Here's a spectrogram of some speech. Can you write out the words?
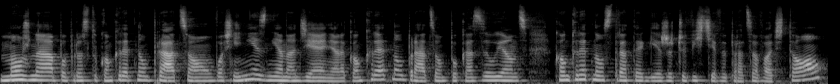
można po prostu konkretną pracą, właśnie nie z dnia na dzień, ale konkretną pracą, pokazując konkretną strategię, rzeczywiście wypracować to,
